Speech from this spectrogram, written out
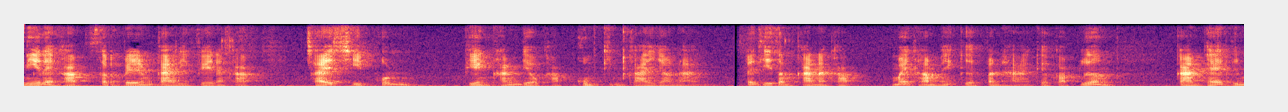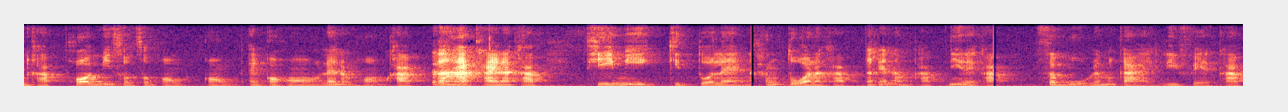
นี่เลยครับ สเปรย์น้ำกายรีเฟนะครับ ใช้ฉีดพ่น พียงครั้งเดียวครับ คุมกลิ่นกายยาวนาน และที่สำคัญนะครับ ไม่ทำให้เกิดปัญหาเกี่ยวกับเรื่องการแพ้ขึ้นครับ เพราะมีส่วนผสมของของแอลกอฮอล์และน้ำหอมครับแต่ถ้าหากใครนะครับที่มีกลิ่นตัวแรงทั้งตัวนะครับแนะนำครับนี่เลยครับสบู่น้ำกายรีเฟสครับ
